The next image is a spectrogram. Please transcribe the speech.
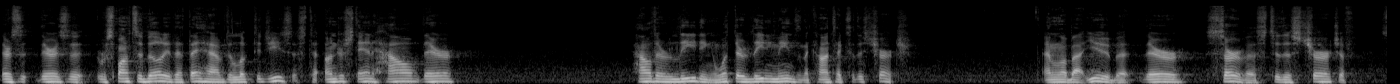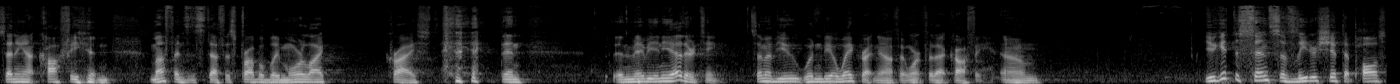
there's a, there's a responsibility that they have to look to Jesus, to understand how they're, how they're leading and what their leading means in the context of this church. I don't know about you, but their service to this church of setting out coffee and muffins and stuff is probably more like Christ than, than maybe any other team. Some of you wouldn't be awake right now if it weren't for that coffee. Um, you get the sense of leadership that Paul's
